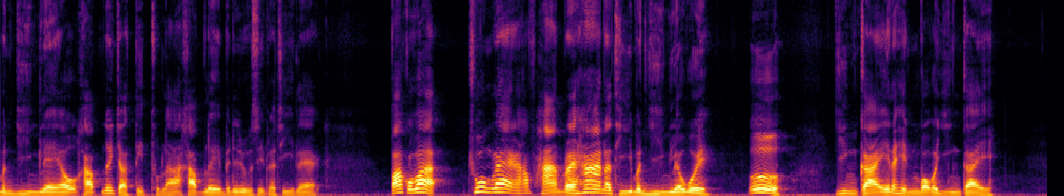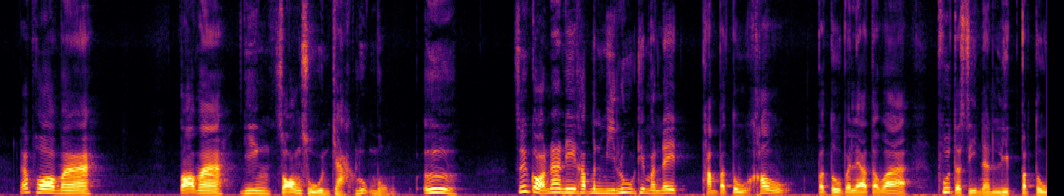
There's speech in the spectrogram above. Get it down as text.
มันยิงแล้วครับ เนื่องจากติดธุระครับเลยไม่ได้ดู 10 นาทีแรกปรากฏว่า ช่วงแรกนะครับผ่านไป5นาทีมันยิงแล้วเว้ย เออ ยิงไกลนะเห็นบอกว่ายิงไกล แล้วพอมาต่อมายิง 2-0 จากลูกมง เออ ซึ่งก่อนหน้านี้ครับมันมีลูกที่มันได้ทำประตูเข้าประตูไปแล้ว แต่ว่าผู้ตัดสินน่ะลิฟประตู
